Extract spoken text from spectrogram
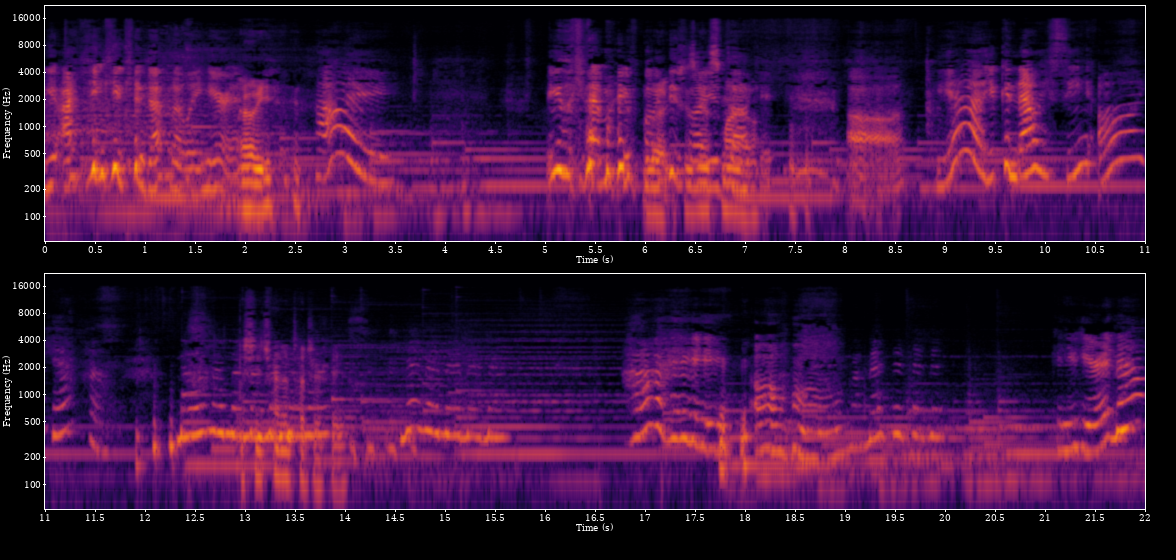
You, I think you can definitely hear it. Oh yeah. Hi. Are you looking at my voice Look, she's while you're smile. talking? Aw. Yeah, you can now see. Oh, yeah. No, no, no, Is she no, trying to no, touch her face? Hi. Oh. Can you hear it now?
